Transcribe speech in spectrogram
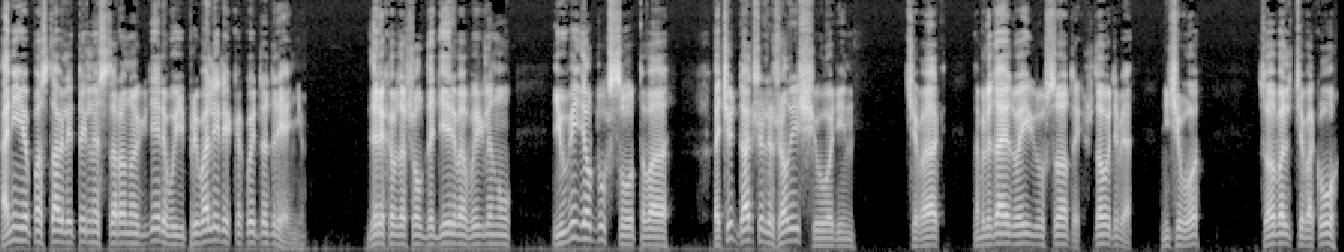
Они ее поставили тыльной стороной к дереву и привалили какой-то дрянью. Дерехов дошел до дерева, выглянул и увидел двухсотого, а чуть дальше лежал еще один. Чебак, наблюдаю двоих двухсотых. Что у тебя? Ничего. Соболь, Чебаку,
